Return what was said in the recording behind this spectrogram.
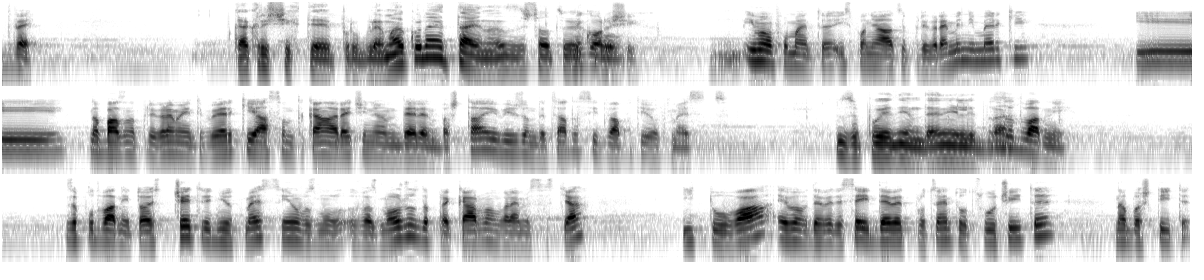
Две. Как решихте проблема? Ако не е тайна, защото е Не го реших. Имам в момента, изпълняват се привременни мерки и на база на привременните мерки аз съм така наречения неделен баща и виждам децата си два пъти в месец. За по един ден или два? За два дни. За по два дни. Тоест 4 дни от месеца имам възможност да прекарвам време с тях. И това е в 99% от случаите на бащите.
